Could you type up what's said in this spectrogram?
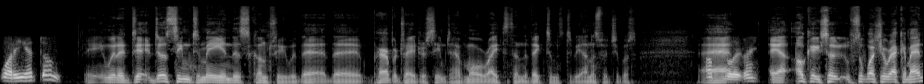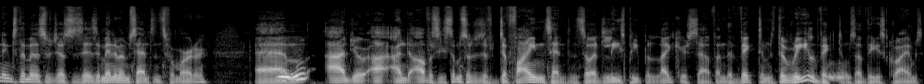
What he had done. Well, it, it does seem to me in this country, with the the perpetrators seem to have more rights than the victims. To be honest with you, but uh, Absolutely. yeah. Okay. So, so what you're recommending to the Minister of Justice is a minimum sentence for murder. Um, Mm-hmm. and you're, uh, and obviously some sort of defined sentence, so at least people like yourself and the victims, the real victims of these crimes,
